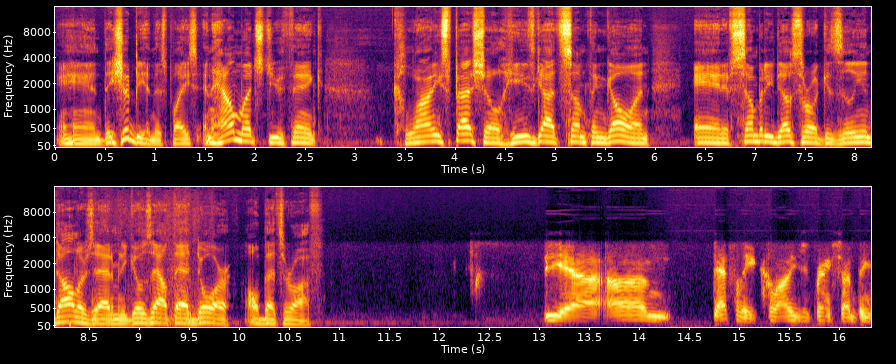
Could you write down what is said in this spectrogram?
and they should be in this place. And how much do you think Kalani Special, he's got something going? And if somebody does throw a gazillion dollars at him and he goes out that door, all bets are off. Yeah, um, definitely. Kalani just brings something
